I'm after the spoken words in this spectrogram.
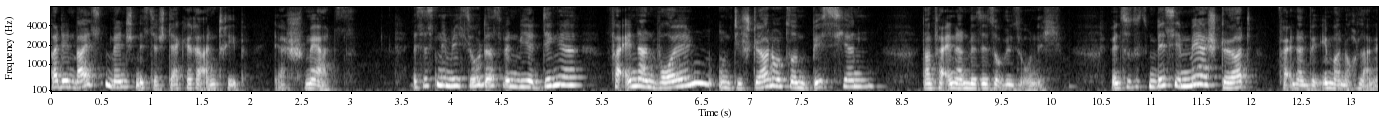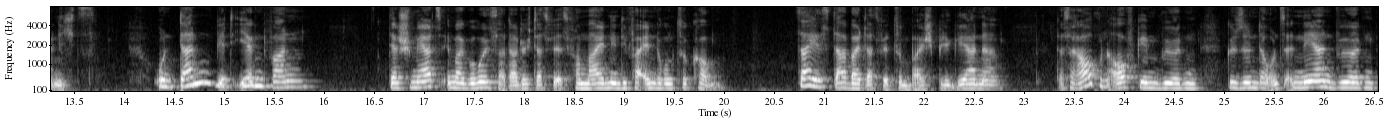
Bei den meisten Menschen ist der stärkere Antrieb der Schmerz. Es ist nämlich so, dass wenn wir Dinge verändern wollen und die stören uns so ein bisschen, dann verändern wir sie sowieso nicht. Wenn es uns ein bisschen mehr stört, verändern wir immer noch lange nichts. Und dann wird irgendwann der Schmerz immer größer, dadurch, dass wir es vermeiden, in die Veränderung zu kommen. Sei es dabei, dass wir zum Beispiel gerne das Rauchen aufgeben würden, gesünder uns ernähren würden,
